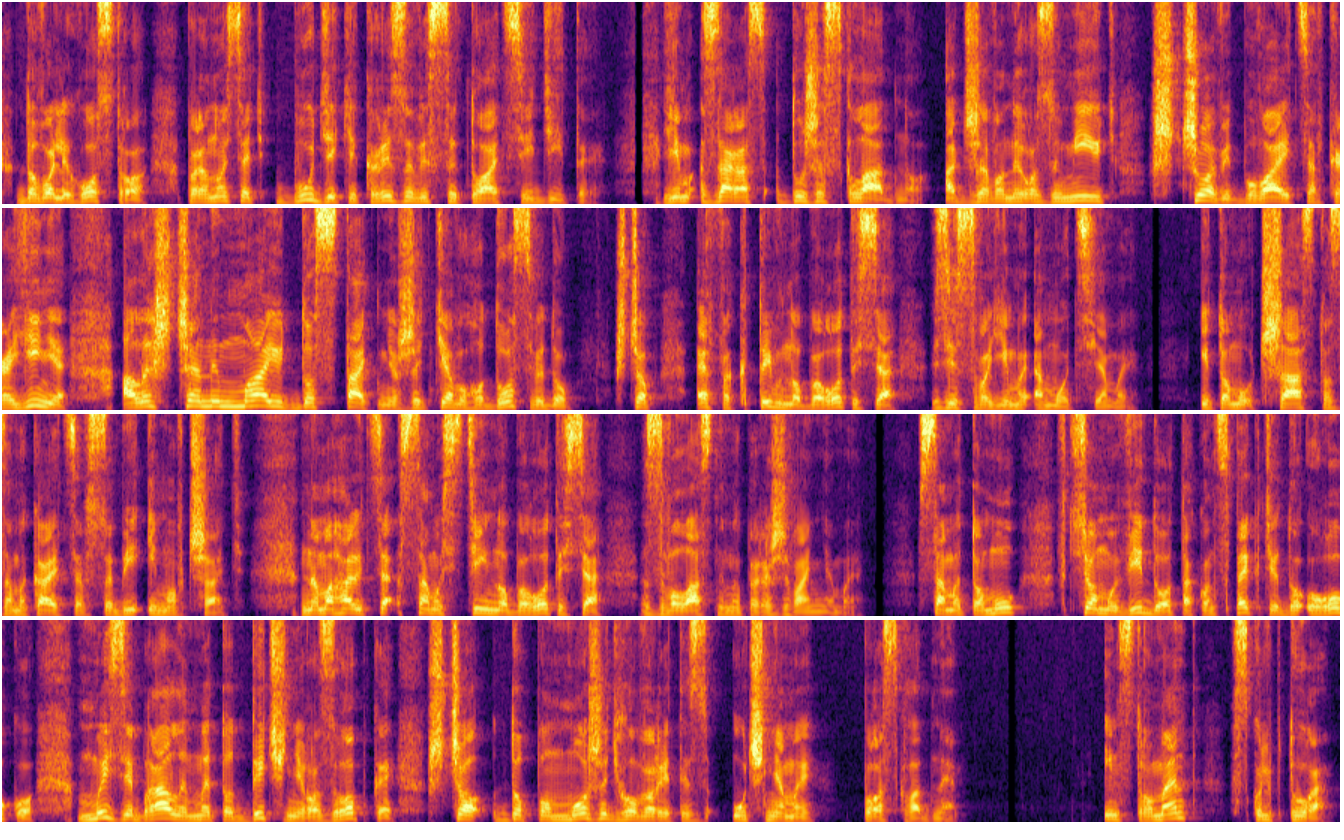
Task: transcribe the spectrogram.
Доволі гостро переносять будь-які кризові ситуації діти. Їм зараз дуже складно, адже вони розуміють, що відбувається в країні, але ще не мають достатньо життєвого досвіду, щоб ефективно боротися зі своїми емоціями і тому часто замикаються в собі і мовчать, намагаються самостійно боротися з власними переживаннями. Саме тому в цьому відео та конспекті до уроку ми зібрали методичні розробки, що допоможуть говорити з учнями про складне. Інструмент скульптура.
